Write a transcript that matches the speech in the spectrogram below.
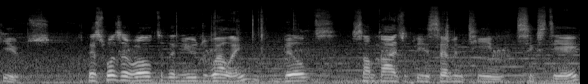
Hewes. This was a relatively new dwelling, built sometimes between 1768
